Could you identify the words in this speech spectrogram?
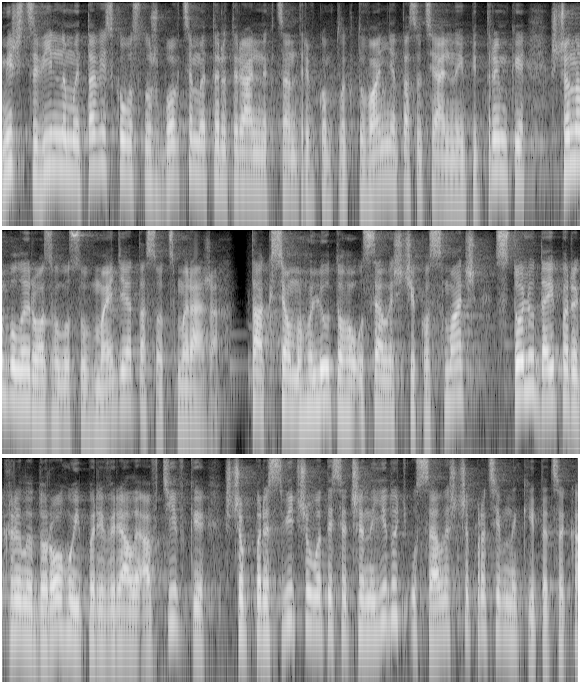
між цивільними та військовослужбовцями територіальних центрів комплектування та соціальної підтримки, що набули розголосу в медіа та соцмережах. Так, 7 лютого у селищі Космач 100 людей перекрили дорогу і перевіряли автівки, щоб пересвідчуватися, чи не їдуть у селище працівники ТЦК.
